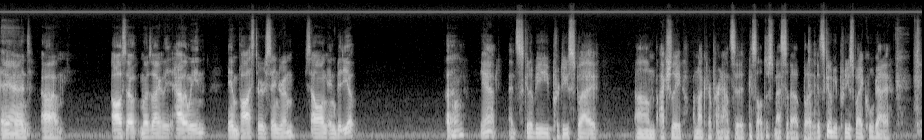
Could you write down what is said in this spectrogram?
and um, also most likely Halloween Imposter Syndrome song and video. Uh, Yeah, it's gonna be produced by. Um, actually, I'm not gonna pronounce it because I'll just mess it up. But it's gonna be produced by a cool guy.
